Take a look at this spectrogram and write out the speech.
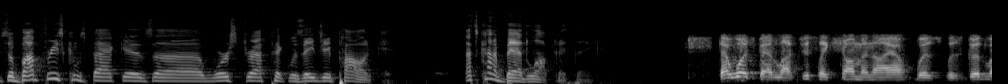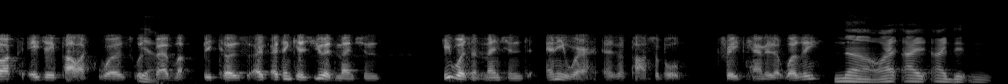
so Bob Freeze comes back as uh, worst draft pick was AJ Pollock. That's kind of bad luck, I think. That was bad luck, just like Sean Manaea was was good luck. AJ Pollock was was yeah. bad luck because I, I think, as you had mentioned, he wasn't mentioned anywhere as a possible trade candidate, was he? No, I, I, I didn't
